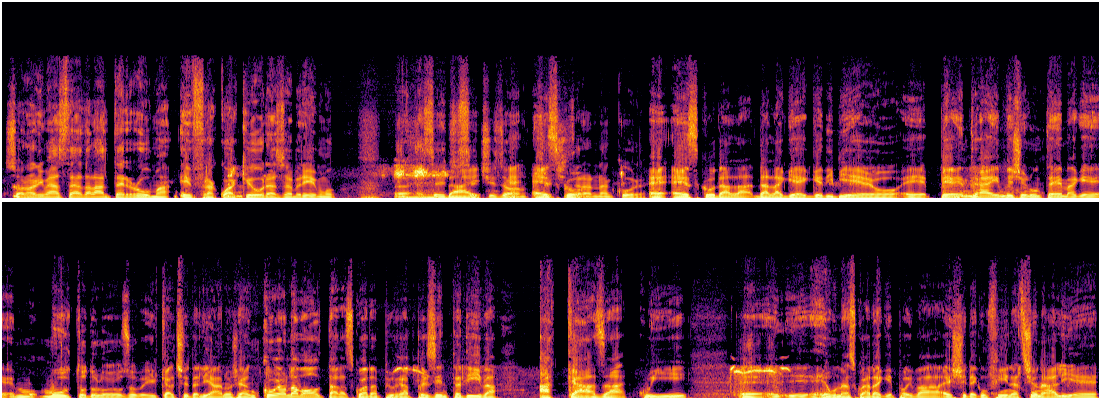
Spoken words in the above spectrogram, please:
sono rimaste Atalanta e Roma e fra qualche ora sapremo eh, se, Dai, se, ci sono, eh, esco, se ci saranno ancora. Eh, esco dalla, dalla, gag di Piero eh, per entrare invece in un tema che è mo- molto doloroso per il calcio italiano, cioè ancora una volta la squadra più rappresentativa a casa qui eh, è una squadra che poi va, esce dai confini nazionali e,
